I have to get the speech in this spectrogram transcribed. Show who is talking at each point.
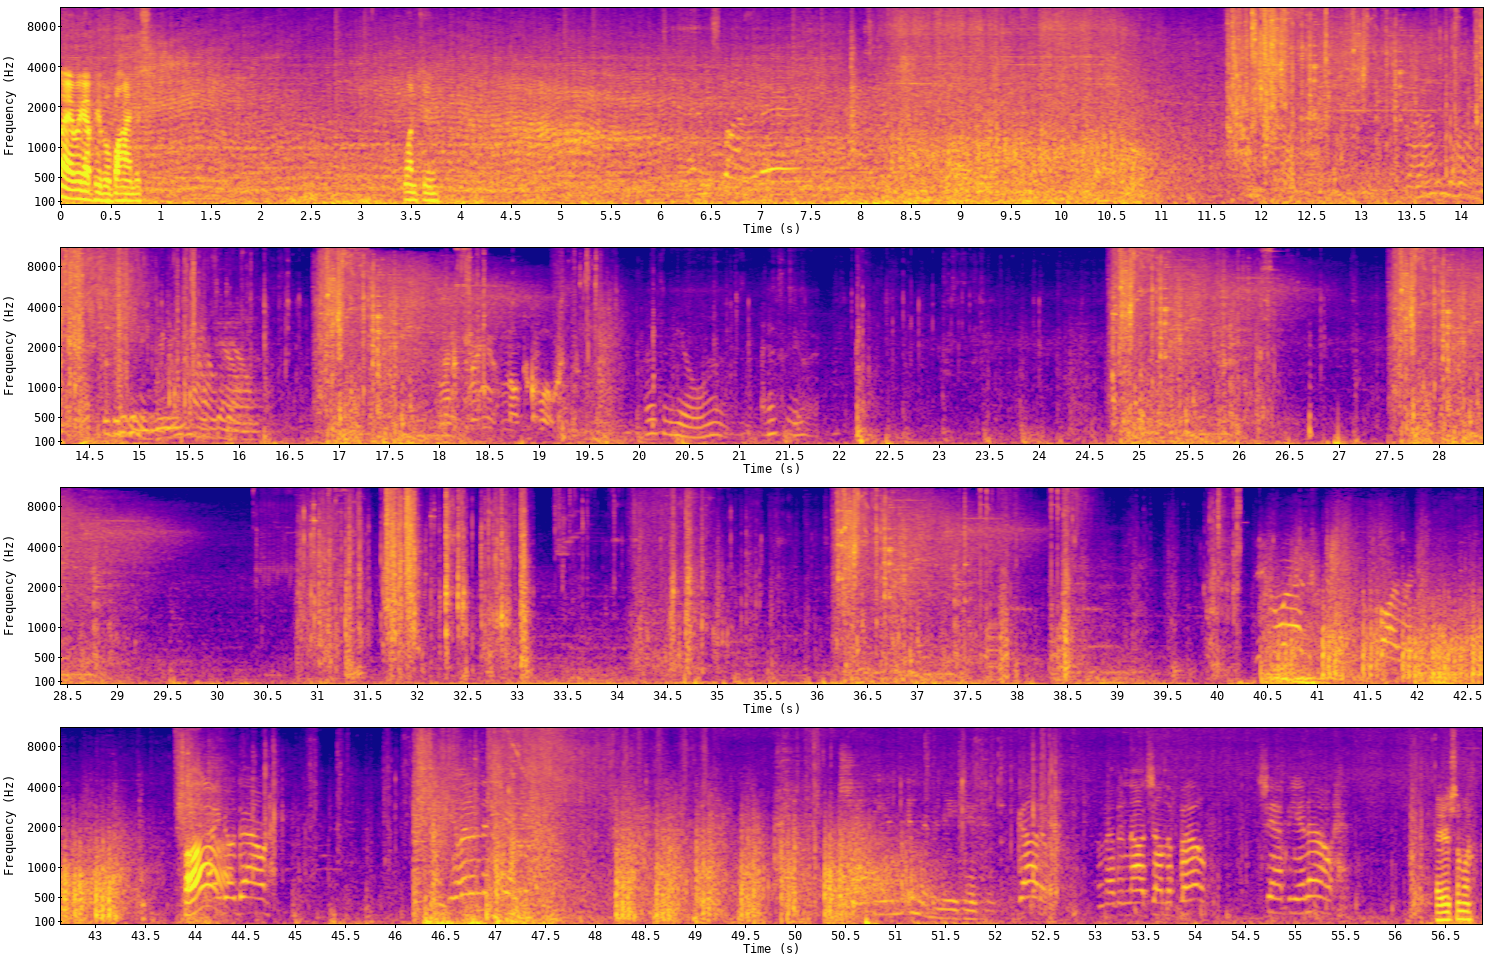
Speaker 1: Oh yeah, we got people behind us. One team.
Speaker 2: Enemy spotted there.
Speaker 3: Beginning ring countdown.
Speaker 4: Next ring is not close.
Speaker 2: Everywhere once. Everywhere.
Speaker 5: Eagle red. Firing.
Speaker 2: Ah!
Speaker 5: Tango down. Giving him the chance.
Speaker 3: Champion eliminated.
Speaker 5: Got him. Another notch on the belt. Champion out.
Speaker 1: I hear someone.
